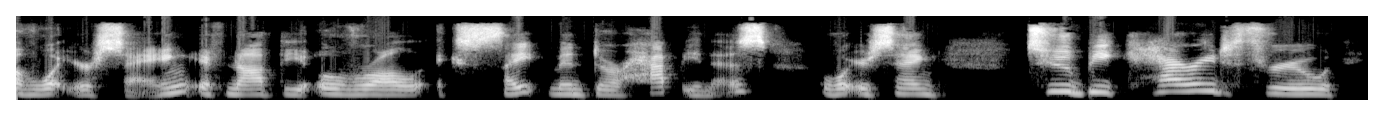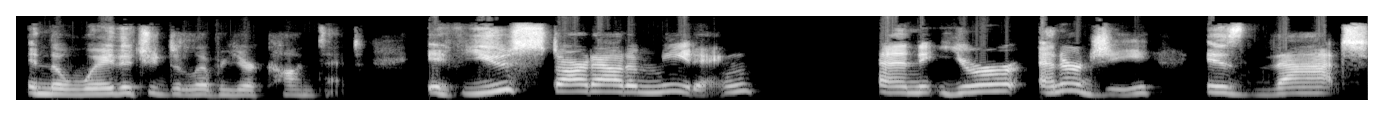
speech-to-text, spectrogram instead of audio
of what you're saying, if not the overall excitement or happiness of what you're saying, to be carried through in the way that you deliver your content. If you start out a meeting and your energy is that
